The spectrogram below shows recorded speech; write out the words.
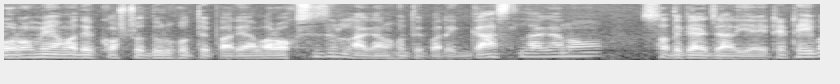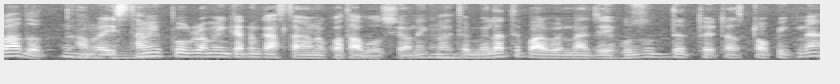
গরমে আমাদের কষ্ট দূর হতে পারে আবার অক্সিজেন লাগানো হতে পারে গাছ লাগানো সদগায় জারিয়া এটা একটা ইবাদত আমরা ইসলামিক প্রোগ্রামিং কেন গাছ লাগানোর কথা বলছি? অনেকে হয়তো মেলাতে পারবেন না যে হুজুরদের তো এটা টপিক না।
